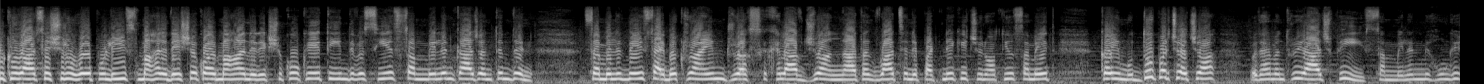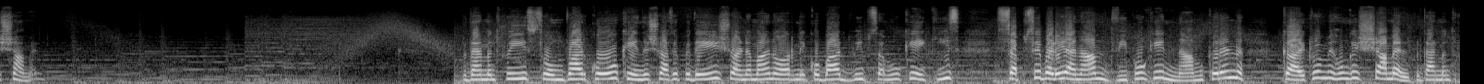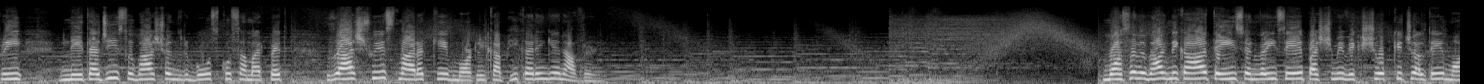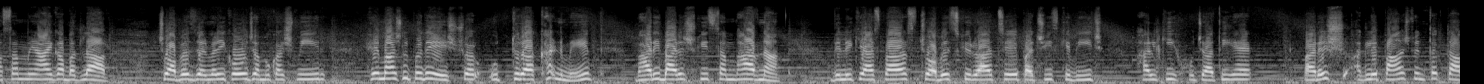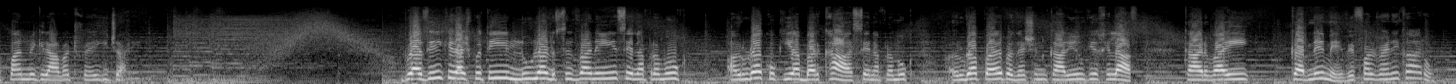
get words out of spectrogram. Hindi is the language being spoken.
शुक्रवार से शुरू हुए पुलिस महानिदेशक और महानिरीक्षकों के तीन दिवसीय सम्मेलन का आज अंतिम दिन। सम्मेलन में साइबर क्राइम, ड्रग्स के खिलाफ जंग, आतंकवाद से निपटने की चुनौतियों समेत कई मुद्दों पर चर्चा। प्रधानमंत्री आज भी सम्मेलन में होंगे शामिल। प्रधानमंत्री सोमवार को केंद्र शासित प्रदेश, अंडमान और निकोबार द्वीप समूह के 21 सबसे बड़े अनाम द्वीपों के नामकरण कार्यक्रम में होंगे शामिल। प्रधानमंत्री नेताजी सुभाष चंद्र बोस को समर्पित राष्ट्रीय स्मारक के मॉडल का भी करेंगे अनावरण। मौसम विभाग ने कहा 23 जनवरी से पश्चिमी विक्षोभ के चलते मौसम में आएगा बदलाव। 24 जनवरी को जम्मू कश्मीर, हिमाचल प्रदेश और उत्तराखंड में भारी बारिश की संभावना। दिल्ली के आसपास 24 की रात से 25 के बीच हल्की हो जाती है। बारिश अगले पाँच दिन तक तापमान में गिरावट रहेगी जारी। ब्राज़ील के राष्ट्रपति लूला डिसिल्वा ने सेना प्रमुख अरुड़ा को किया बरखा। सेना प्रमुख अरुड़ा पर प्रदर्शनकारियों के खिलाफ कार्रवाई करने में विफल रहने का आरोप।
